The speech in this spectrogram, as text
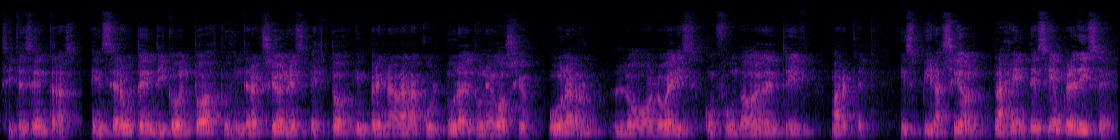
Si te centras en ser auténtico en todas tus interacciones, esto impregnará la cultura de tu negocio. Gunnar lo, lo cofundador de Thrift Market. Inspiración. La gente siempre dice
